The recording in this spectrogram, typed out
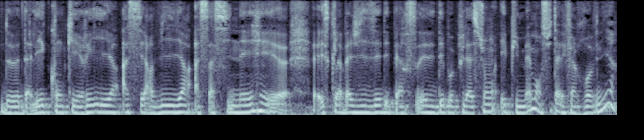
d'aller conquérir, asservir, assassiner, euh, esclavagiser des, des populations et puis même ensuite à les faire revenir.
